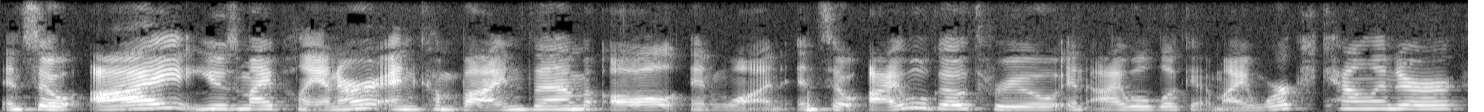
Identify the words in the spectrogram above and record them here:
And so I use my planner and combine them all in one. And so I will go through and I will look at my work calendar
